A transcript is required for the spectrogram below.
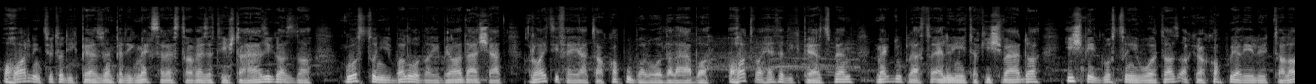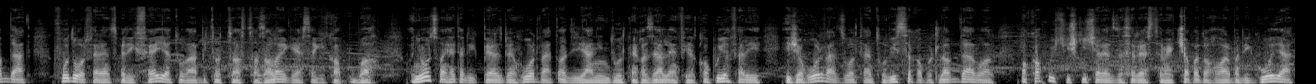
a 35. percben pedig megszerezte a vezetést a házigazda, Gosztonyi baloldali beadását Rajci fejelte a kapu baloldalába. A 67. percben megduplázta előnyét a Kisvárda, ismét Gosztonyi volt az, aki a kapu elé lőtte a labdát, Fodor Ferenc pedig fejjel továbbította azt az Alegerszegi kapuba. A 87. percben Horváth Adrián indult meg az ellenfél kapuja felé, és a Horváth Zoltántól visszakapott labdával a kapus is kicserezve szerezte meg csapat a harmadik gólját,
